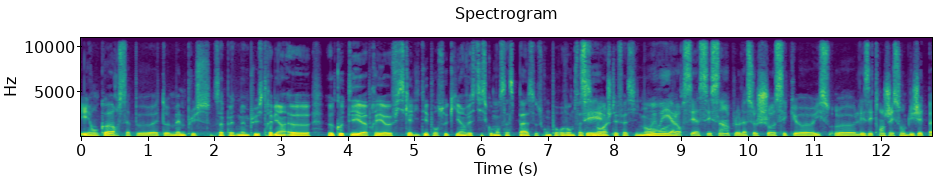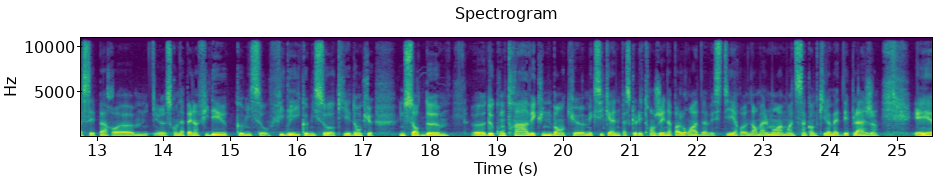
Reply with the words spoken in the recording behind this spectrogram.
et encore, ça peut être même plus. Ça peut être même plus, très bien. Euh, euh, côté après euh, fiscalité, pour ceux qui investissent, comment ça se passe? Est-ce qu'on peut revendre facilement, acheter facilement Oui, oui. Alors c'est assez simple. La seule chose, c'est que les étrangers sont obligés de passer par ce qu'on appelle un fideicomisso, fideicomisso, qui est donc une sorte de, de contrat avec une banque mexicaine, parce que l'étranger n'a pas le droit d'investir normalement à moins de 50 km des plages. Et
